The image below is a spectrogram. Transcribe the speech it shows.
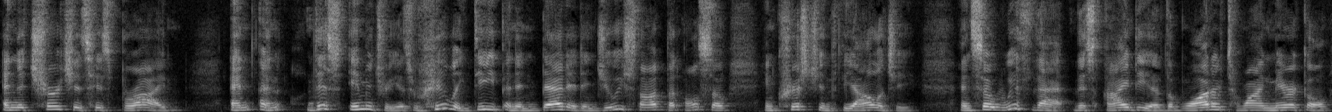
and the church is his bride. And, and this imagery is really deep and embedded in Jewish thought, but also in Christian theology. And so, with that, this idea of the water to wine miracle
